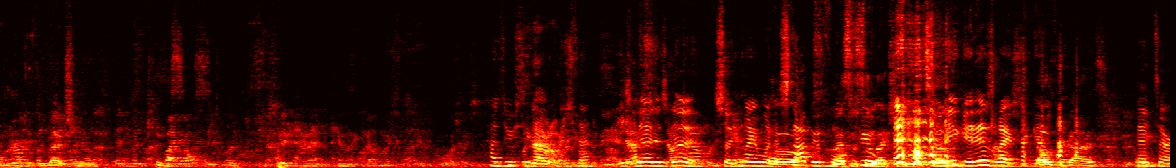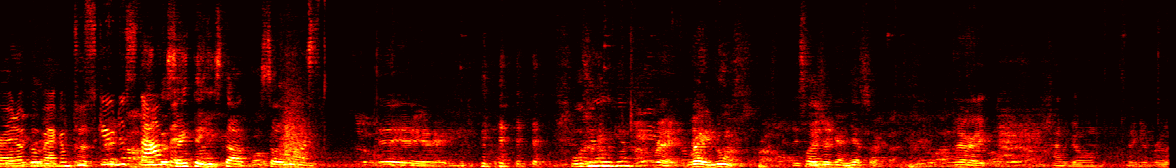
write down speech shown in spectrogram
I'm gonna have a collection of cases. How's your What cigar, that was? princess? It's good, it's good. So you might want to Uh, stop it for a few. selection. so he get his life That was together. the guys. That's alright, I'll go back. I'm too scared to And stop the same it. thing. He stopped. He saw mine. Hey, hey, hey. What was your name again? Ray. Ray Luis. Nice Pleasure to again. Yes, sir. All right. Time to go home. Take it, brother.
